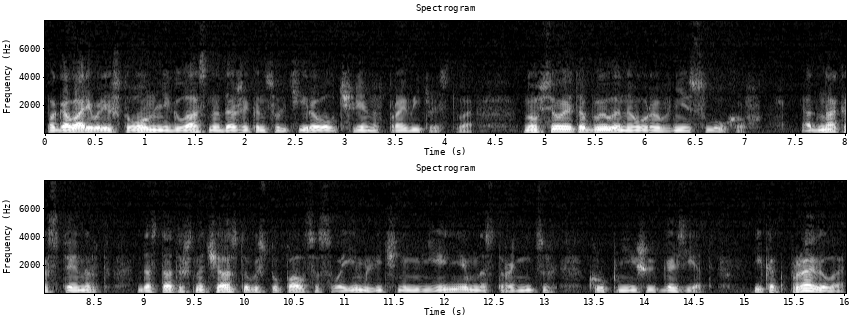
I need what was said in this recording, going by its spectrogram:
Поговаривали, что он негласно даже консультировал членов правительства, но все это было на уровне слухов. Однако Стэннерт достаточно часто выступал со своим личным мнением на страницах крупнейших газет. И, как правило,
